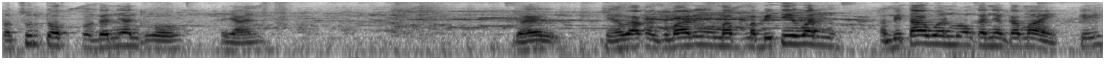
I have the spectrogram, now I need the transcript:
pag suntok, pag ganyan ko, ayan, dahil hinawakan, kumari ma- mabitiwan, ang bitawan mo ang kanyang kamay, okay?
